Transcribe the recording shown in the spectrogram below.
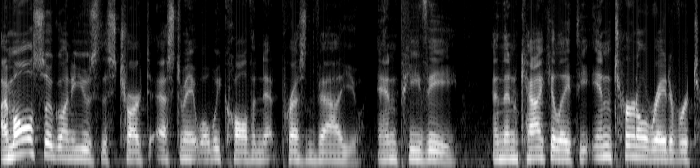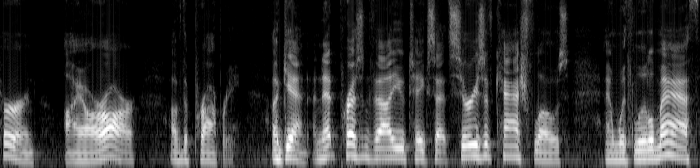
I'm also going to use this chart to estimate what we call the net present value, NPV, and then calculate the internal rate of return, IRR, of the property. Again, a net present value takes that series of cash flows and with little math,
